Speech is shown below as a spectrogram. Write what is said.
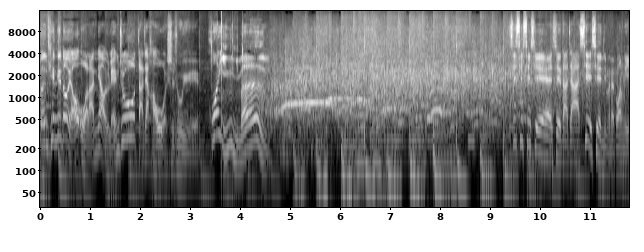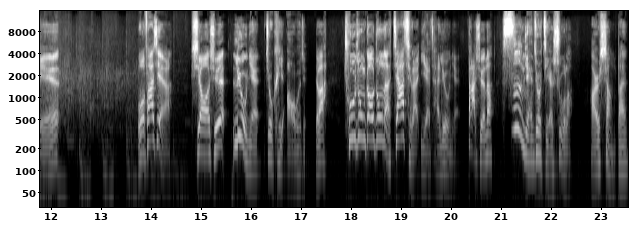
闻天天都有，我来妙语连珠。大家好，我是朱宇，欢迎你们。谢谢谢谢谢谢大家，谢谢你们的光临。我发现啊，小学六年就可以熬过去，对吧？初中、高中呢，加起来也才六年，大学呢，四年就结束了，而上班。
